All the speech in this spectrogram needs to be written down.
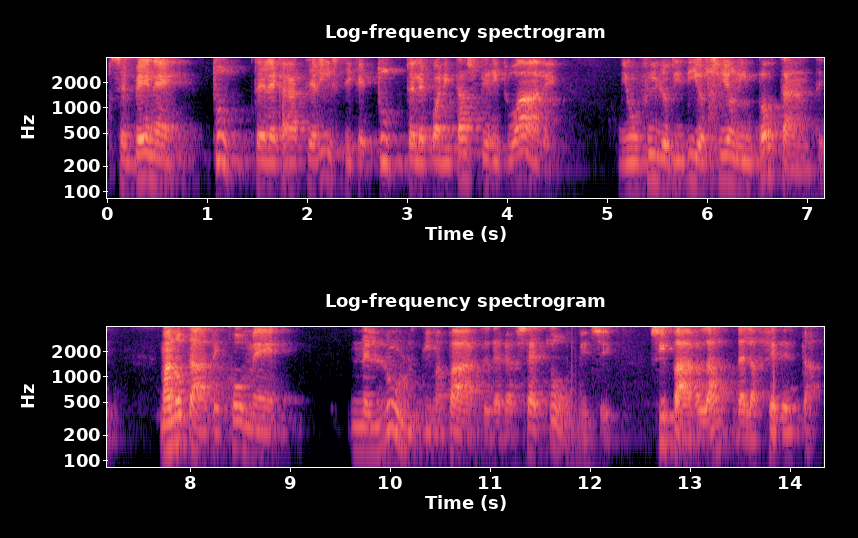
sebbene tutte le caratteristiche, tutte le qualità spirituali di un figlio di Dio siano importanti, ma notate come nell'ultima parte del versetto 11 si parla della fedeltà.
